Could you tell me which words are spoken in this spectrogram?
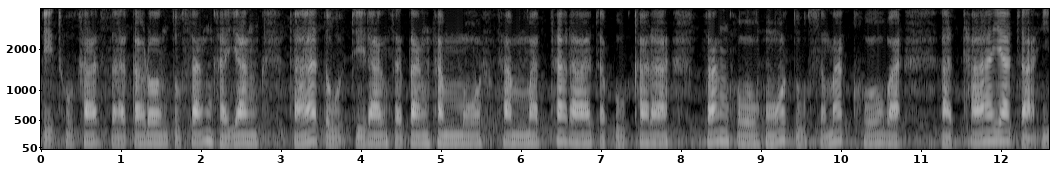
ปิทุขะสะกรนตุสังขยัง ทาตุจิรังสตังธรรมโมธรรมัทธราจปุคารา สังโฆโหตุสมัคโควะ อัฏฐายะจะหิ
